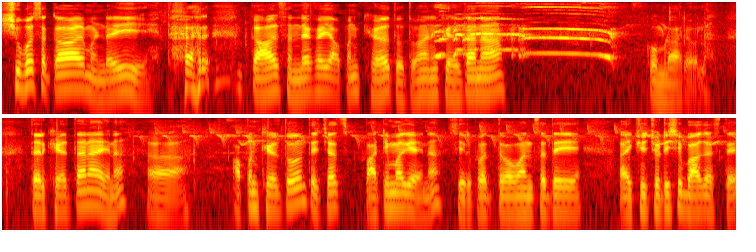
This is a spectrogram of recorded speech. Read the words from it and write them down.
शुभ सकाळ मंडळी. तर काल संध्याकाळी आपण खेळत होतो आणि खेळताना कोंबडा हरवला. तर खेळताना आहे ना आपण खेळतो त्याच्याच पाठीमागे आहे ना शिरपत बाबांचं ते एकशी छोटीशी बाग असते.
